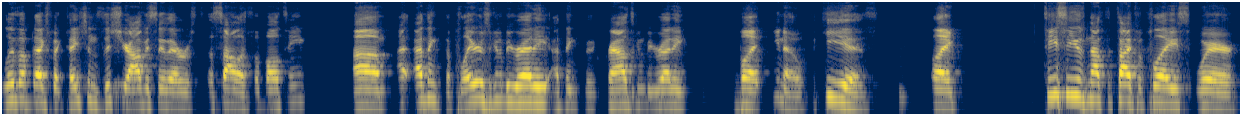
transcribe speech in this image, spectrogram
live up to expectations. This year, obviously, they're a solid football team. Um, I, I think the players are going to be ready. I think the crowd's going to be ready. But you know, the key is like TCU is not the type of place where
